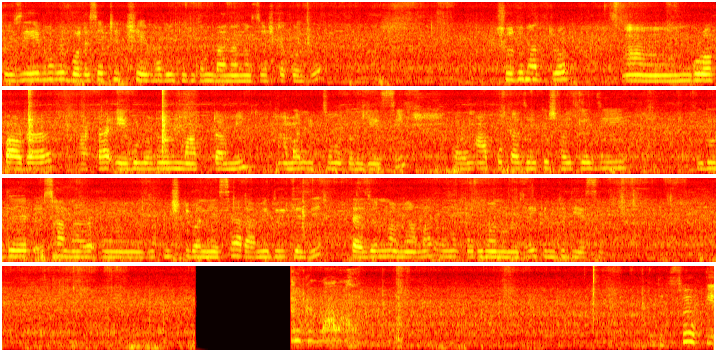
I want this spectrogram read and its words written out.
তো যেইভাবে বলেছে ঠিক সেইভাবেই কিন্তু আমি বানানোর চেষ্টা করব। শুধুমাত্র গুঁড়ো পাউডার, আটা এগুলোর মাপটা আমি আমার ইচ্ছে মতন দিয়েছি। কারণ আপুটা যেহেতু ছয় কেজি দুধের ছানার মিষ্টি বানিয়েছে আর আমি দুই কেজির, তাই জন্য আমি আমার অনু পরিমাণ অনুযায়ী কিন্তু দিয়েছি। কি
